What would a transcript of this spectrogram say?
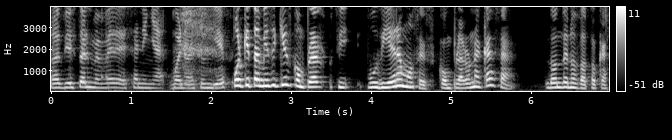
Así está el meme de esa niña. Bueno, es un GIF. Porque también si quieres comprar, si pudiéramos es comprar una casa, ¿dónde nos va a tocar?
